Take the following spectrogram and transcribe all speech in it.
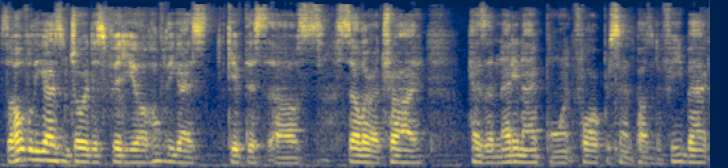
So hopefully you guys enjoyed this video. Hopefully you guys give this uh, seller a try. Has a 99.4% positive feedback.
